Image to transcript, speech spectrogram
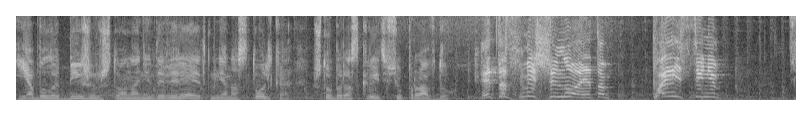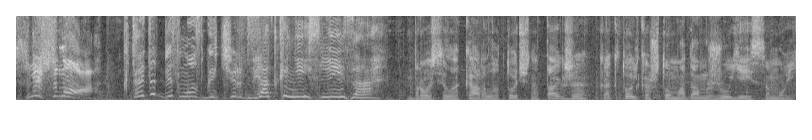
Я был обижен, что она не доверяет мне настолько, чтобы раскрыть всю правду. Это смешно! Это поистине смешно! Кто этот безмозглый червяк? Заткнись, Лиза! Бросила Карла точно так же, как только что мадам Жу ей самой.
